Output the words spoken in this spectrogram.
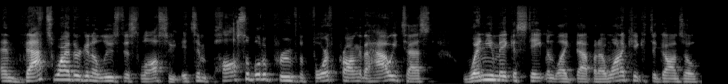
And that's why they're going to lose this lawsuit. It's impossible to prove the fourth prong of the Howey test when you make a statement like that. But I want to kick it to Gonzo.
